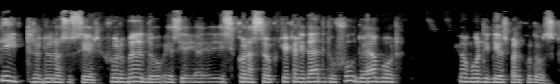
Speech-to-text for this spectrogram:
dentro do nosso ser, formando esse, esse coração, porque a caridade, no fundo, é amor e o amor de Deus para conosco.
